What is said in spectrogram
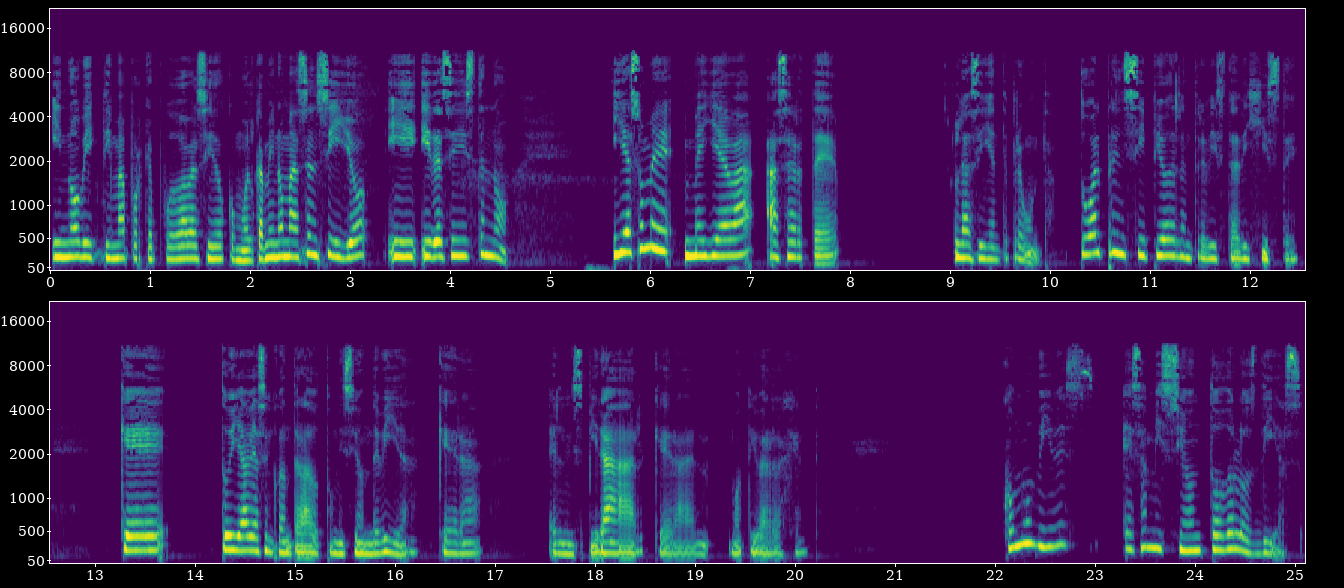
y no víctima porque pudo haber sido como el camino más sencillo y, y decidiste no. Y eso me, me lleva a hacerte la siguiente pregunta. Tú al principio de la entrevista dijiste que tú ya habías encontrado tu misión de vida, que era el inspirar, que era el motivar a la gente. ¿Cómo vives esa misión todos los días?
